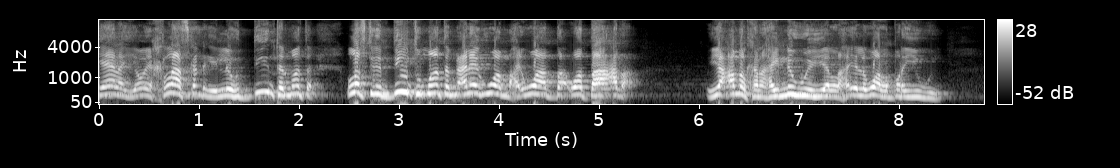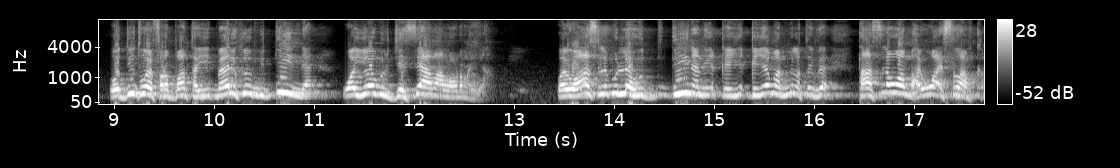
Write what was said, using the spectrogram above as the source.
yeelaya oo ikhlaas ka dhigay lahu diintan maanta laftigan diintu maanta macnaheegu waa maxay waa da- waa daacada iyo camalkan hayna weeye waa la barayo wey oo diintu way fara badan tahay maalika yowmi diinna waa yowm ljazaa baa la waayo waa aslamu lahu diinan qi- qiyaman milata ibrahim taasina waa maxay? Waa islaamka.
